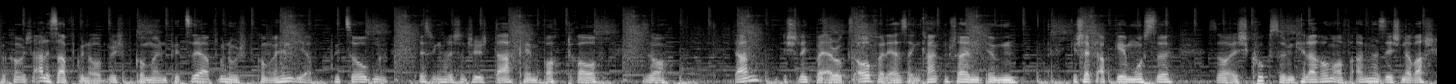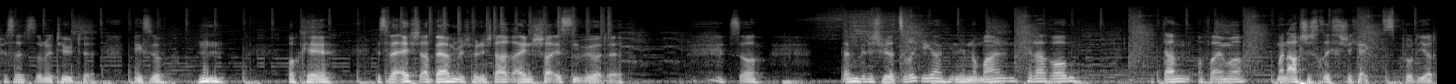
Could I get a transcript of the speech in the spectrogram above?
bekomme ich alles abgenommen. Ich bekomme meinen PC abgenommen, ich bekomme mein Handy abgezogen. Deswegen hatte ich natürlich da keinen Bock drauf. So, dann, ich schläg bei Aerox auf, weil er seinen Krankenschein im Geschäft abgeben musste. So, ich guck so im Kellerraum, auf einmal sehe ich in der Waschküsse so eine Tüte. Denk so, hm, okay, das wäre echt erbärmlich, wenn ich da reinscheißen würde. So, dann bin ich wieder zurückgegangen in den normalen Kellerraum. Dann auf einmal, mein Arsch ist richtig explodiert.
